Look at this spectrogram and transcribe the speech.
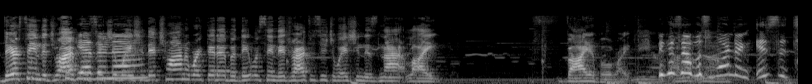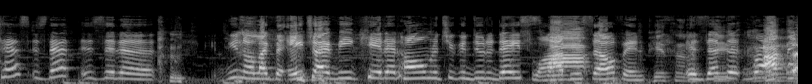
They're saying the drive-through situation. now? They're trying to work that out, but they were saying the drive-through situation is not like viable right now. Because I, don't was know. wondering, is the test is that is it a you know like the HIV kit at home that you can do today? Swab, Swab, yourself and is that stick. the I right? think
